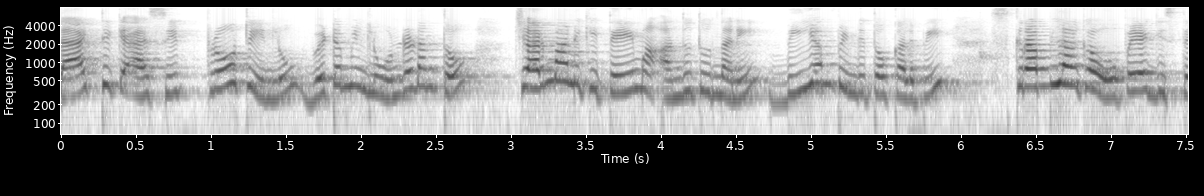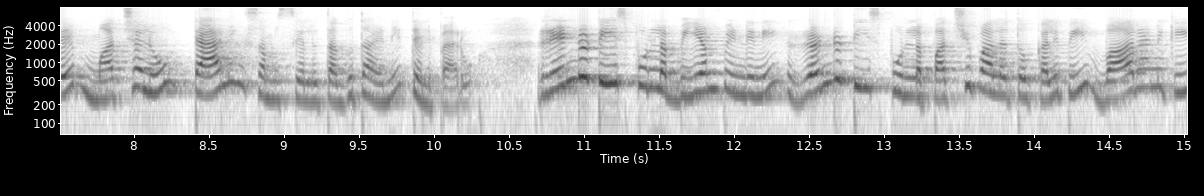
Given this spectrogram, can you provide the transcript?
లాక్టిక్ యాసిడ్ ప్రోటీన్లు విటమిన్లు ఉండడంతో చర్మానికి తేమ అందుతుందని బియ్యం పిండితో కలిపి స్క్రబ్ లాగా ఉపయోగిస్తే మచ్చలు ట్యానింగ్ సమస్యలు తగ్గుతాయని తెలిపారు. రెండు టీ స్పూన్ల బియ్యం పిండిని రెండు టీ స్పూన్ల పచ్చిపాలతో కలిపి వారానికి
